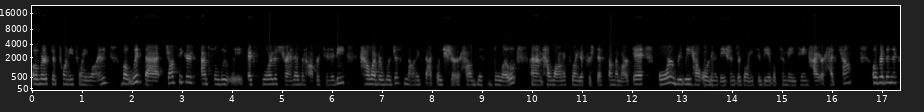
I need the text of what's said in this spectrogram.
over to 2021. But with that, job seekers absolutely explore this trend as an opportunity. However, we're just not exactly sure how this bloat, um, how long it's going to persist on the market, or really how organizations are going to be able to maintain higher headcounts over the next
